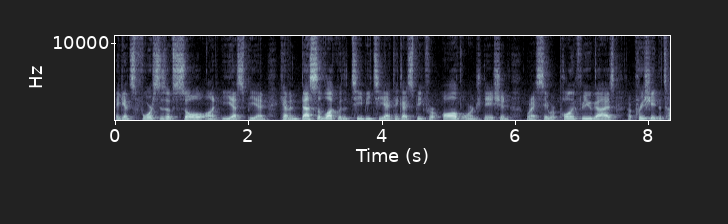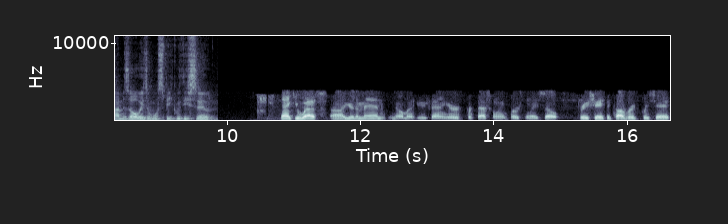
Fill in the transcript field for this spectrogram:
against Forces of Seoul on ESPN. Kevin, best of luck with the TBT. I think I speak for all of Orange Nation when I say we're pulling for you guys. Appreciate the time as always, and we'll speak with you soon. Thank you, Wes. Uh, you're the man. You know, I'm a huge fan of yours professionally and personally. So appreciate the coverage. Appreciate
